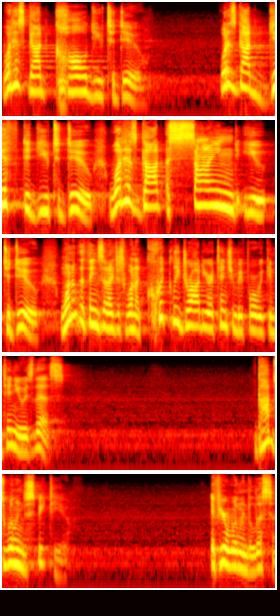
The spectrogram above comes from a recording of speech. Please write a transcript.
What has God called you to do? What has God gifted you to do? What has God assigned you to do? One of the things that I just want to quickly draw to your attention before we continue is this God's willing to speak to you if you're willing to listen.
